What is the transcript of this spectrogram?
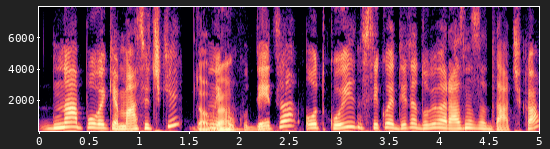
на повеќе масички, Добра. неколку деца, од кои секој дете добива разна задачка,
